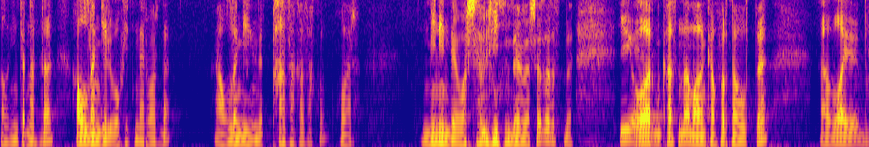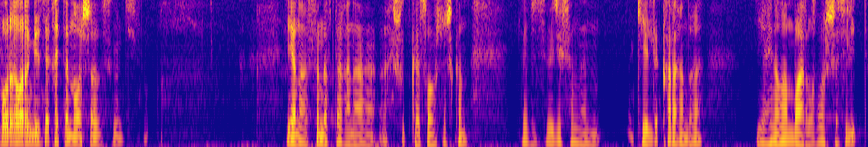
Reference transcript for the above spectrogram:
Ал интернатта ауылдан келіп оқитындар бар да. Ауылдан келгендер таза қазақ қой олар. Менен де орысша білмейтіндер бар шығар арасында. И Иә. олардың қасында маған комфортно болды да. А былай дворға барған кезде қайтадан орысша и ана стендапта ғана шутка сол үшін шыққан. Біз өзбекстаннан келдік қарағандыға. И айналам барлығы орысша сөйлейді.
